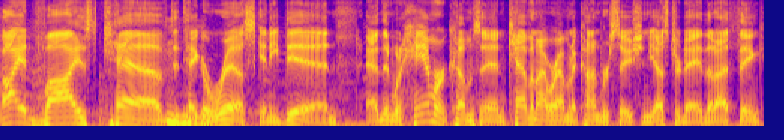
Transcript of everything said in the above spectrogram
I advised Kev to take mm-hmm. a risk, and he did. And then when Hammer comes in, Kev and I were having a conversation yesterday that I think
